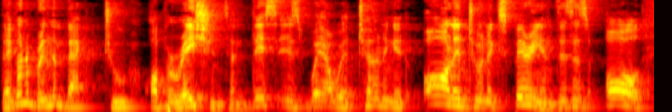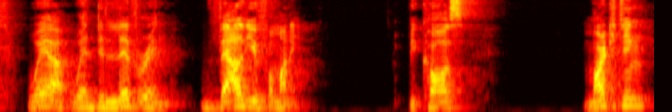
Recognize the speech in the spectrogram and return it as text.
they're going to bring them back to operations. And this is where we're turning it all into an experience. This is all where we're delivering value for money. Because marketing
